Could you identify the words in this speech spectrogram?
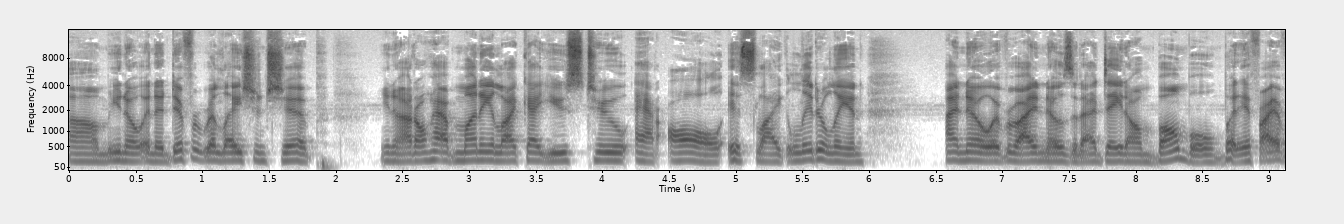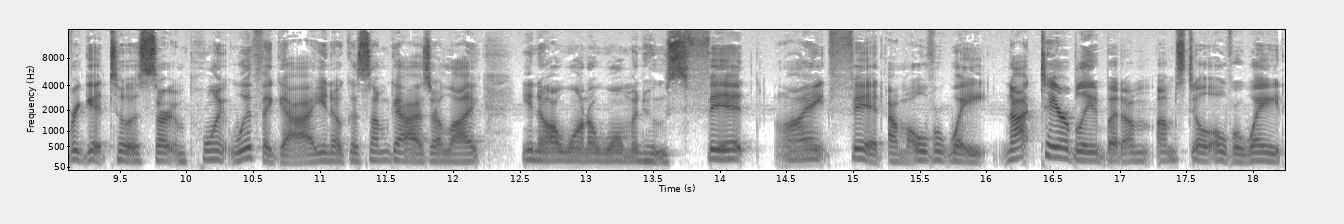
Um, you know, in a different relationship. You know, I don't have money like I used to at all. It's like literally, and I know everybody knows that I date on Bumble, but if I ever get to a certain point with a guy, you know, because some guys are like, you know, I want a woman who's fit. I ain't fit. I'm overweight. Not terribly, but I'm I'm still overweight.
